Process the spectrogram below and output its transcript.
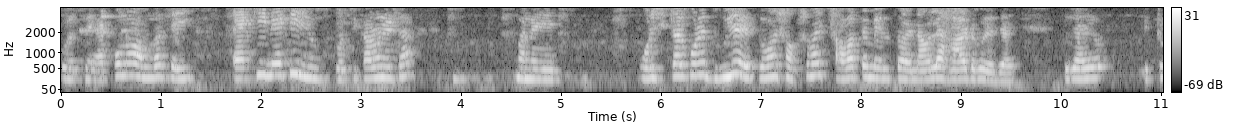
করেছে। এখনও আমরা সেই একই নেটই ইউজ করছি। কারণ এটা মানে পরিষ্কার করে ধুয়ে তোমার সবসময় ছাওয়াতে মেলতে হয়, নাহলে হার্ড হয়ে যায়। তো যাই হোক, একটু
